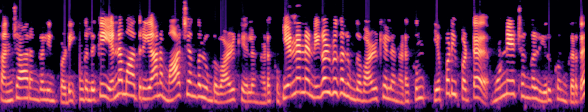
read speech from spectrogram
சஞ்சாரங்களின்படி உங்களுக்கு என்ன மாதிரியான மாற்றங்கள் உங்க வாழ்க்கையில நடக்கும்? என்னென்ன நிகழ்வுகள் உங்க வாழ்க்கையில நடக்கும்? எப்படிப்பட்ட முன்னேற்றங்கள் இருக்குங்கிறத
